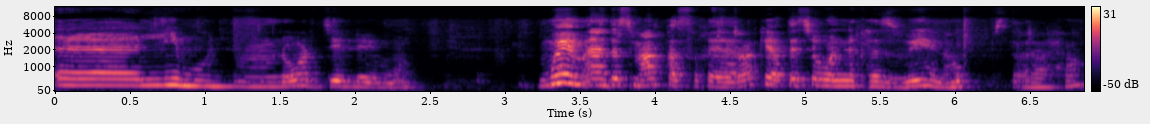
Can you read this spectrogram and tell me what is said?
آه، ليمون. مم، الورد ديال الليمون. المهم أنا درت معلقة صغيرة كيعطي حتى هو النكهة زوينة بصراحة.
